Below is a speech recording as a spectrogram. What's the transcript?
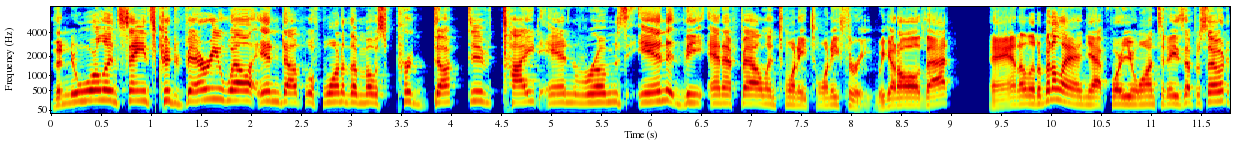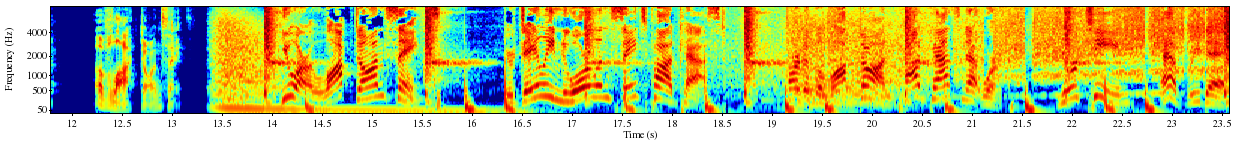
The New Orleans Saints could very well end up with one of the most productive tight end rooms in the NFL in 2023. We got all of that and a little bit of lagniappe for you on today's episode of Locked On Saints. You are Locked On Saints, your daily New Orleans Saints podcast, part of the Locked On Podcast Network. Your team every day.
